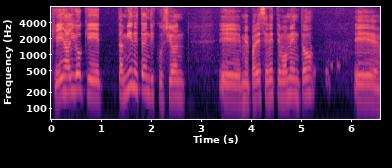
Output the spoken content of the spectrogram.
que es algo que también está en discusión, eh, me parece, en este momento, eh,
